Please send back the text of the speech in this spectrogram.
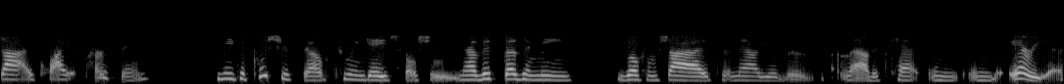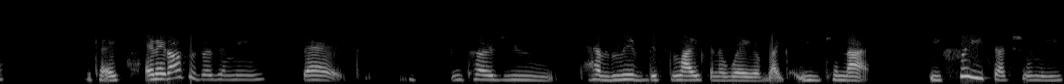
shy, quiet person, you need to push yourself to engage socially. Now, this doesn't mean you go from shy to now you're the loudest cat in, in the area. Okay? And it also doesn't mean that because you have lived this life in a way of like you cannot be free sexually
